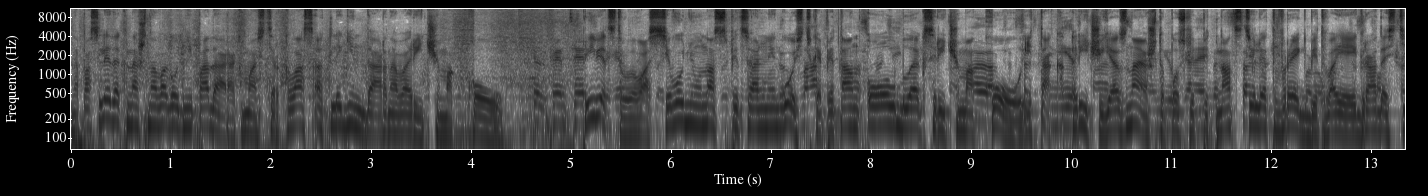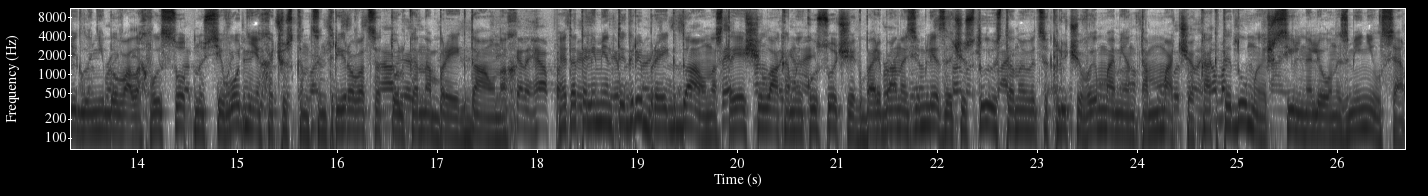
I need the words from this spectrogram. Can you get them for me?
Напоследок наш новогодний подарок – мастер-класс от легендарного Ричи Маккоу. Приветствую вас. Сегодня у нас специальный гость, капитан All Blacks Ричи Маккоу. Итак, Ричи, я знаю, что после 15 лет в регби твоя игра достигла небывалых высот, но сегодня я хочу сконцентрироваться только на брейкдаунах. Этот элемент игры – брейкдаун, настоящий лакомый кусочек. Борьба на земле зачастую становится ключевым моментом матча. Как ты думаешь, сильно ли он изменился?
